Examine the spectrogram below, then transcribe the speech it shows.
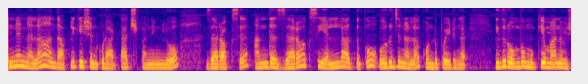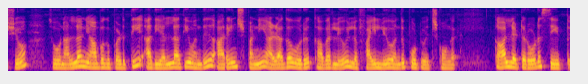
என்னென்னலாம் அந்த அப்ளிகேஷன் கூட அட்டாச் பண்ணீங்களோ ஜெராக்ஸு அந்த ஜெராக்ஸ் எல்லாத்துக்கும் ஒரிஜினலாக கொண்டு போயிடுங்க. இது ரொம்ப முக்கியமான விஷயம். ஸோ நல்லா ஞாபகப்படுத்தி அது எல்லாத்தையும் வந்து அரேஞ்ச் பண்ணி அழகாக ஒரு கவர்லேயோ இல்லை ஃபைல்லையோ வந்து போட்டு வச்சுக்கோங்க. கால் லெட்டரோட சேர்த்து.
